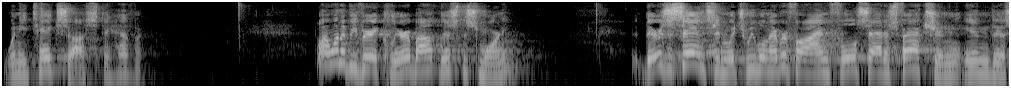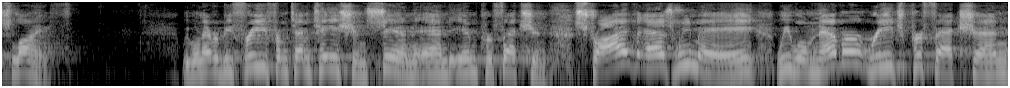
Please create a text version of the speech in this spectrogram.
when he takes us to heaven. Well, I want to be very clear about this this morning. There's a sense in which we will never find full satisfaction in this life. We will never be free from temptation, sin, and imperfection. Strive as we may, we will never reach perfection,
